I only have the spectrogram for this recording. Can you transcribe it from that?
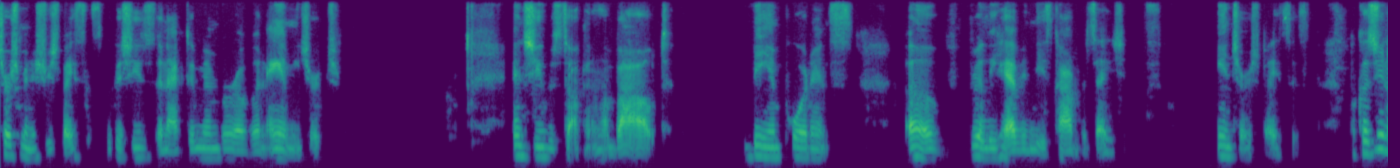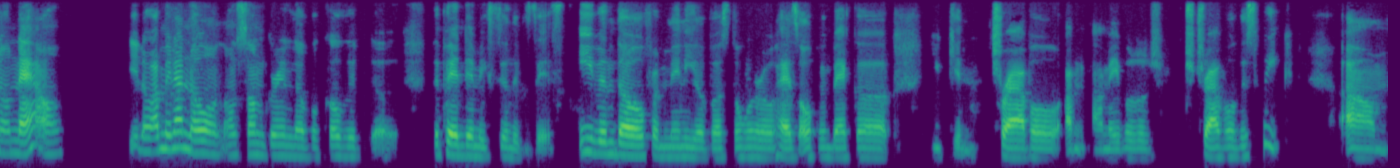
church ministry spaces because she's an active member of an AME church. And she was talking about the importance of really having these conversations in church spaces. Because, you know, now you know, I mean, I know on, on some grand level, COVID, uh, the pandemic still exists, even though for many of us, the world has opened back up. You can travel. I'm, I'm able to travel this week. Um,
